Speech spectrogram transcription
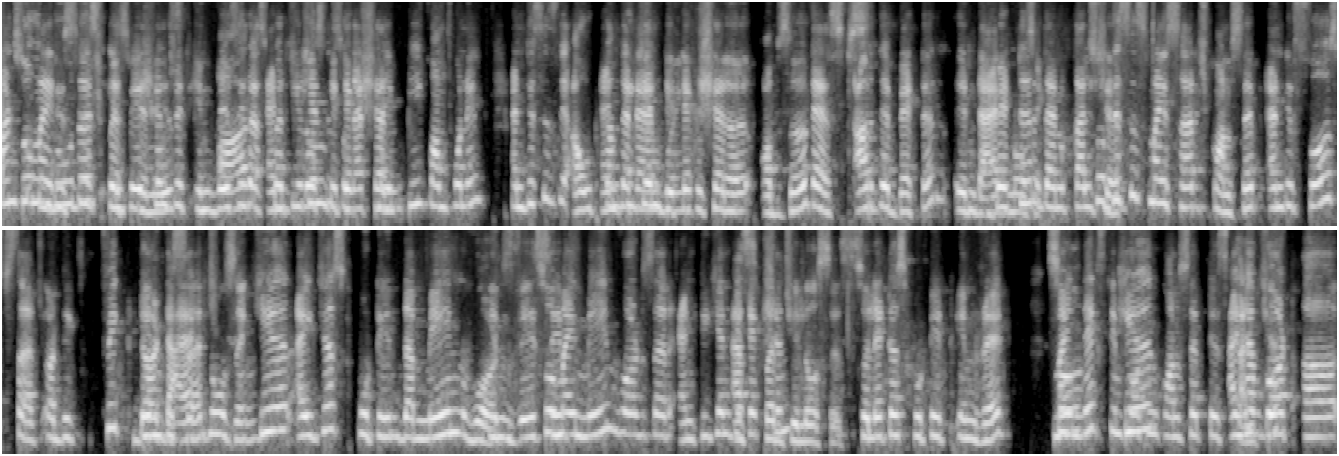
want so my research question with invasive aspergillosis. So that's my P component and this is the outcome that I am detection to, uh, observed tests. Are they better in diagnosing? Better than culture. So this is my search concept. And the first search or the quick in diagnosing. Here I just put in the main words. Invasive so my main words are antigen detection. Aspergillosis. So let us put it in red. So my next important concept is I have got uh,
